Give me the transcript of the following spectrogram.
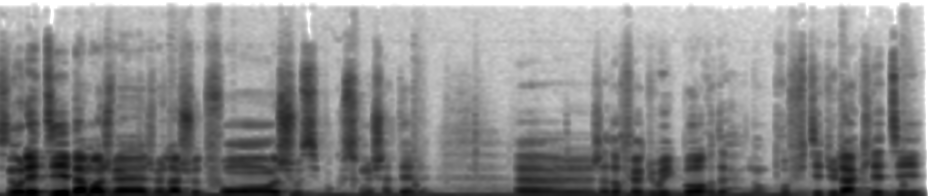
Sinon l'été ben moi je viens, je viens de la chaux de fond, je suis aussi beaucoup sur Neuchâtel. Euh, J'adore faire du wakeboard donc profiter du lac l'été.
